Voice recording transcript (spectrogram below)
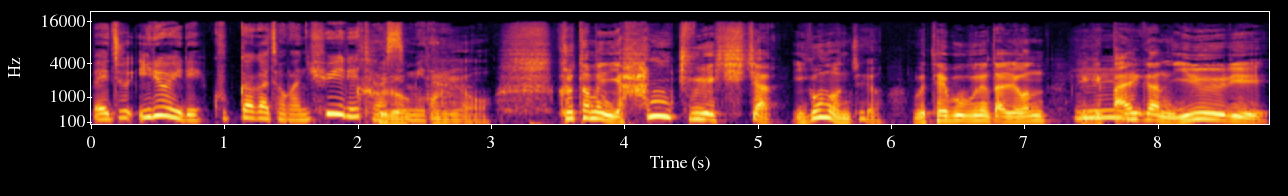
매주 일요일이 국가가 정한 휴일이 되었습니다. 그렇다면 이 한 주의 시작 이건 언제요? 왜 대부분의 달력은 이게 음. 빨간 일요일이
